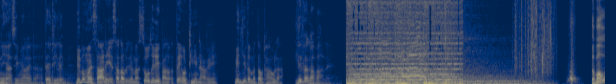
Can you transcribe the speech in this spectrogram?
ခင်းနေရစီများလိုက်တာအသေးထိလိမ့်မယ်မင်းပုံမှန်စားနေတဲ့အစားအသောက်တွေထဲမှာစိုးသေးတွေပါတော့အသေးကိုထိနေတာပဲမင်း liver မတောက်ထားဘူးလား liver ကပါလဲတဘာဝ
